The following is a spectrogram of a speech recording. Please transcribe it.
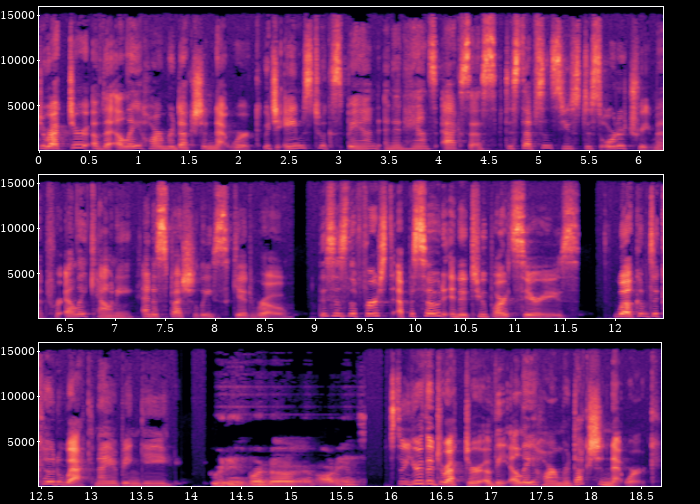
director of the LA Harm Reduction Network, which aims to expand and enhance access to substance use disorder treatment for LA County and especially Skid Row. This is the first episode in a two part series. Welcome to Code WACK, Nyabingi. Greetings, Brenda and audience. So, you're the director of the LA Harm Reduction Network.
